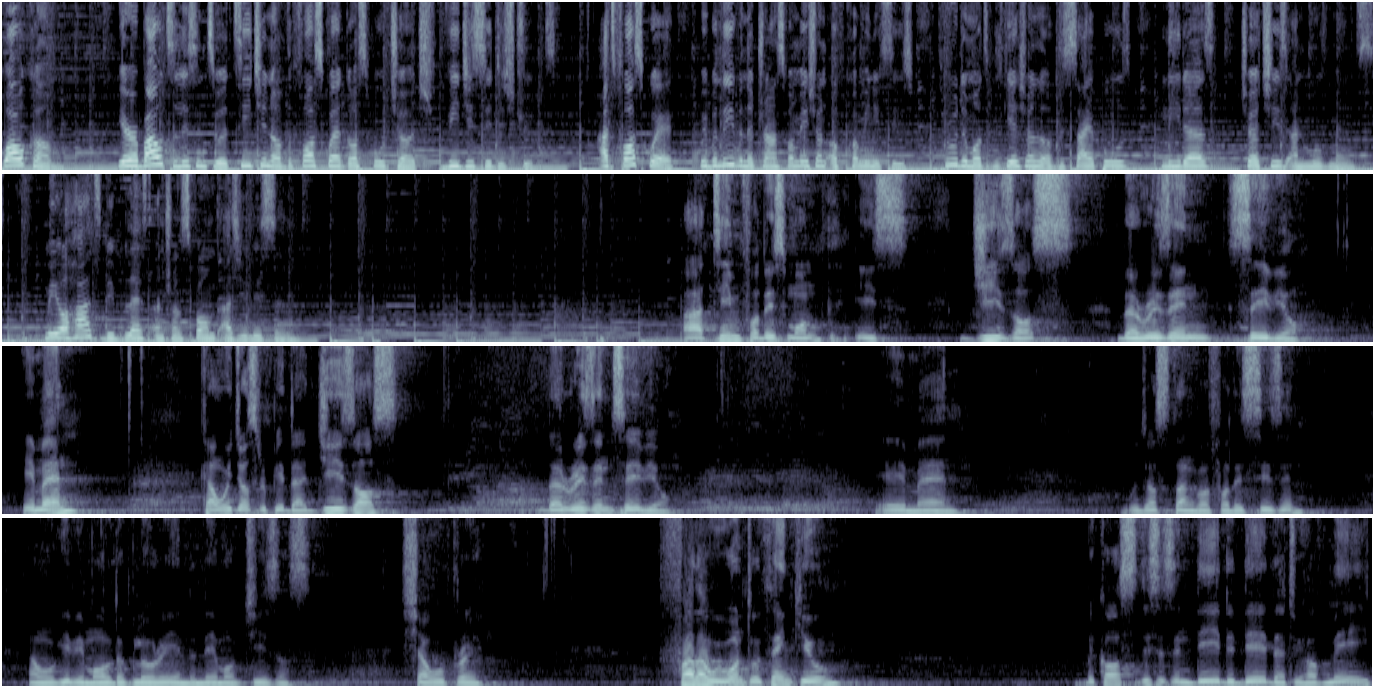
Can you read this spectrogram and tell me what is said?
Welcome. You're about to listen to a teaching of the Foursquare Gospel Church, VGC District. At Foursquare, we believe in the transformation of communities through the multiplication of disciples, leaders, churches, and movements. May your hearts be blessed and transformed as you listen. Our theme for this month is Jesus, the risen Savior. Amen. Can we just repeat that? Jesus, the risen Savior. Amen. We just thank God for this season and we'll give Him all the glory in the name of Jesus. Shall we pray? Father, we want to thank you because this is indeed the day that you have made,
